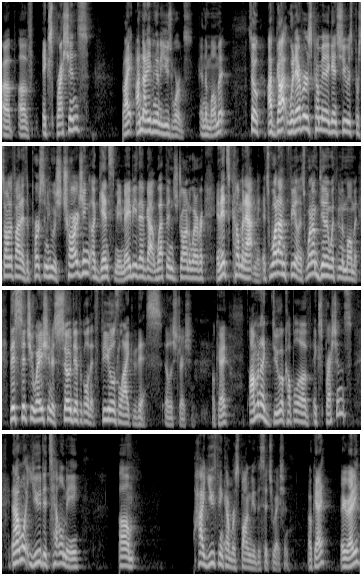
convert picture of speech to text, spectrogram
of, of expressions, right? I'm not even going to use words in the moment. So I've got whatever is coming against you is personified as a person who is charging against me. Maybe they've got weapons drawn or whatever, and it's coming at me. It's what I'm feeling, it's what I'm dealing with in the moment. This situation is so difficult, it feels like this illustration, okay? I'm gonna do a couple of expressions, and I want you to tell me um, how you think I'm responding to the situation. Okay? Are you ready?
